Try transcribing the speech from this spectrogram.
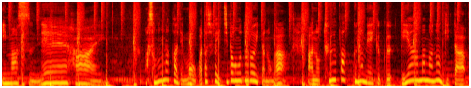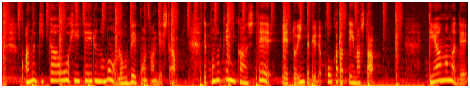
いますね。はい。その中でも私が一番驚いたのがあの2Pac の名曲「ディアママのギター。あのギターを弾いているのもロブ・ベーコンさんでした。でこの件に関して、えーと、インタビューではこう語っていました「ディアママで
